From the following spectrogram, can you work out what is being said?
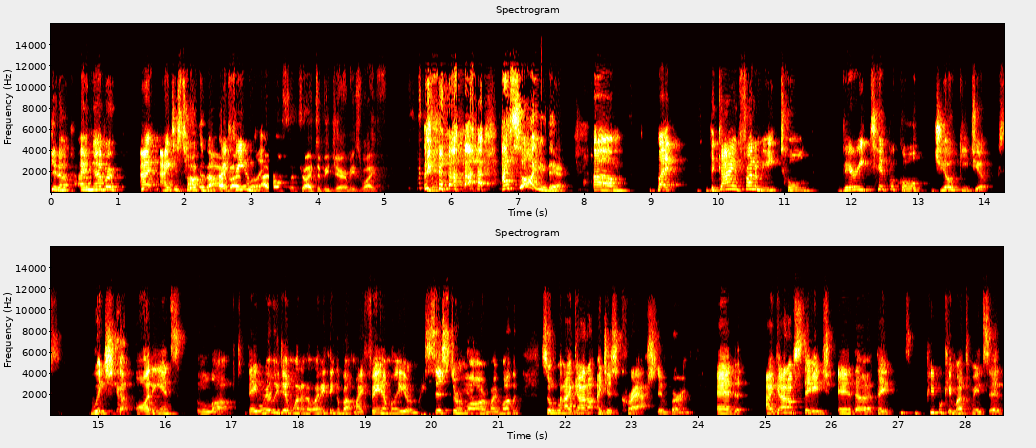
You know, I never, I, I just talk about my by the way. family. I've also tried to be Jeremy's wife. I saw you there. Um, but the guy in front of me told very typical jokey jokes, which the audience loved. They really didn't want to know anything about my family or my sister-in-law or my mother. So when I got up, I just crashed and burned. And I got off stage, and uh, they people came up to me and said,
